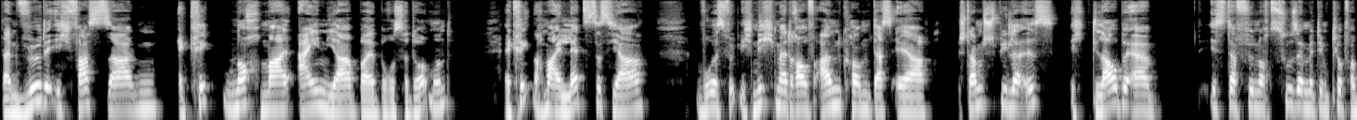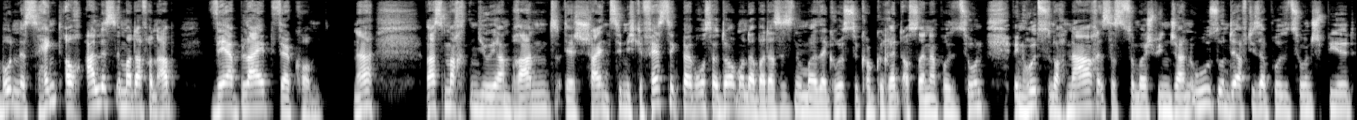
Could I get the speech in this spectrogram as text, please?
Dann würde ich fast sagen, er kriegt noch mal ein Jahr bei Borussia Dortmund. Er kriegt noch mal ein letztes Jahr, wo es wirklich nicht mehr drauf ankommt, dass er Stammspieler ist. Ich glaube, er ist dafür noch zu sehr mit dem Club verbunden. Es hängt auch alles immer davon ab, wer bleibt, wer kommt. Ne? Was macht ein Julian Brandt? Der scheint ziemlich gefestigt bei Borussia Dortmund, aber das ist nun mal der größte Konkurrent auf seiner Position. Wen holst du noch nach? Ist das zum Beispiel ein Jan Uso, der auf dieser Position spielt?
